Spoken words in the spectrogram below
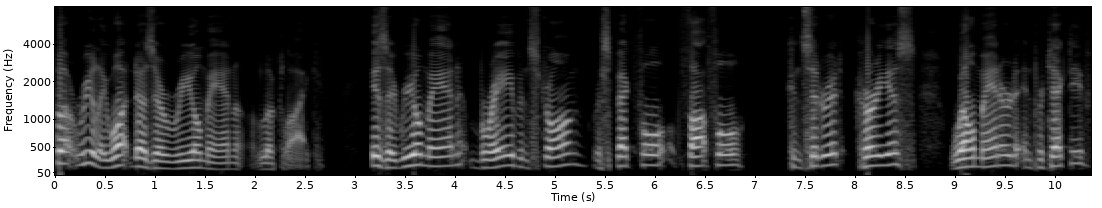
But really, what does a real man look like? Is a real man brave and strong, respectful, thoughtful, considerate, courteous, well mannered, and protective?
